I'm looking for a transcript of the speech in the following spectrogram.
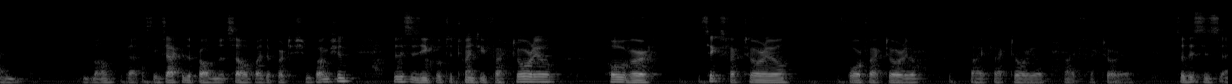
and well, that's exactly the problem that's solved by the partition function. So this is equal to 20 factorial over 6 factorial, 4 factorial, 5 factorial, 5 factorial. So this is uh,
